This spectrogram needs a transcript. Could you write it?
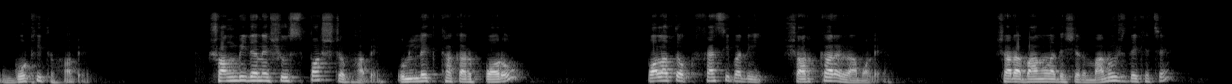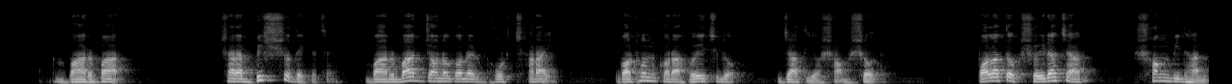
গঠিত হবে। সংবিধানে সুস্পষ্টভাবে উল্লেখ থাকার পরও পলাতক ফ্যাসিবাদী সরকারের আমলে সারা বাংলাদেশের মানুষ দেখেছে, বারবার, সারা বিশ্ব দেখেছে, বারবার জনগণের ভোট ছাড়াই গঠন করা হয়েছিল জাতীয় সংসদ। পলাতক স্বৈরাচার সংবিধান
